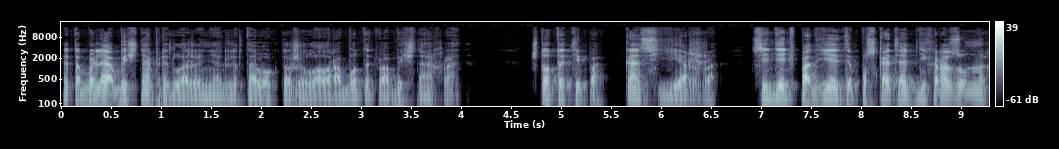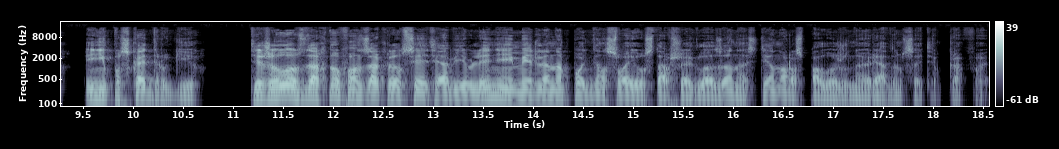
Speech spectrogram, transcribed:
Это были обычные предложения для того, кто желал работать в обычной охране. Что-то типа консьержа, сидеть в подъезде, пускать одних разумных и не пускать других. Тяжело вздохнув, он закрыл все эти объявления и медленно поднял свои уставшие глаза на стену, расположенную рядом с этим кафе.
